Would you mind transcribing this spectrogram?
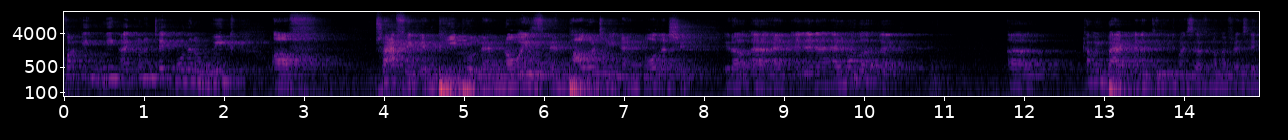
fucking weak. I couldn't take more than a week of traffic and people and noise and poverty and all that shit. You know, uh, and, and, and I- I remember like uh, coming back and I'm thinking to myself, you know, my friends like,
